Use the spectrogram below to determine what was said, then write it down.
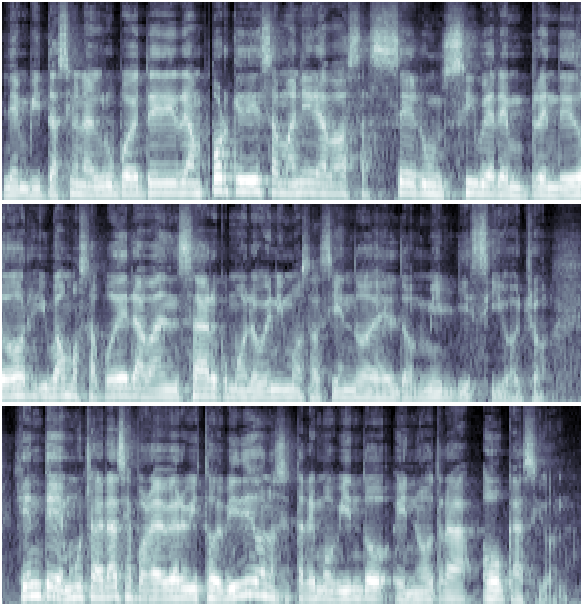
la invitación al grupo de Telegram porque de esa manera vas a ser un ciberemprendedor y vamos a poder avanzar como lo venimos haciendo desde el 2018. Gente, muchas gracias por haber visto el video, nos estaremos viendo en otra ocasión.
